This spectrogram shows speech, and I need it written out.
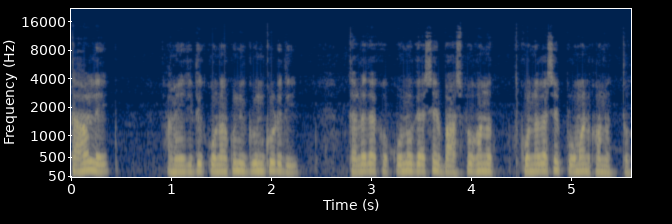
তাহলে আমি যদি কোনাকুনি গুণ করে দিই, তাহলে দেখো কোনো গ্যাসের বাষ্প ঘনত্ব কোনো গ্যাসের প্রমাণ ঘনত্ব,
